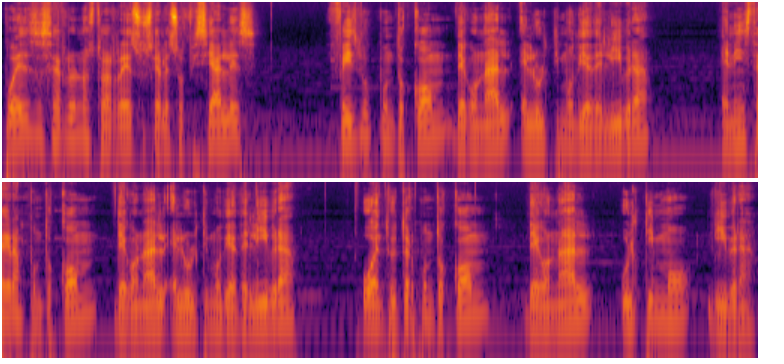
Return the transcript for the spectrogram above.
puedes hacerlo en nuestras redes sociales oficiales, facebook.com diagonal el último día de Libra, en instagram.com diagonal el último día de Libra o en twitter.com diagonal último Libra.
